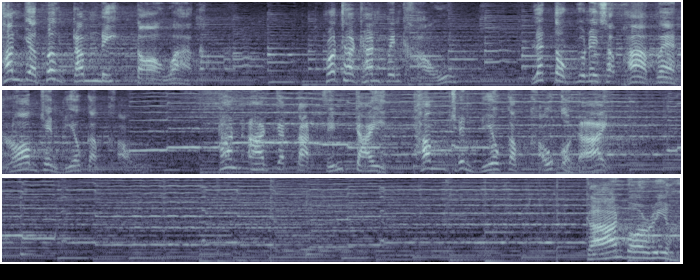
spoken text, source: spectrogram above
ท่านอย่าเพิ่งตำหนิต่อว่าเขา เพราะถ้าท่านเป็นเขา และตกอยู่ในสภาพแวดล้อมเช่นเดียวกับเขา ท่านอาจจะตัดสินใจทำเช่นเดียวกับเขาก็ได้ การบริห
